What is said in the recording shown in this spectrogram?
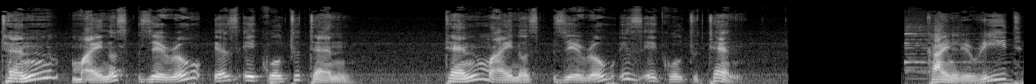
Ten minus zero is equal to ten. Ten minus zero is equal to ten. Kindly read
